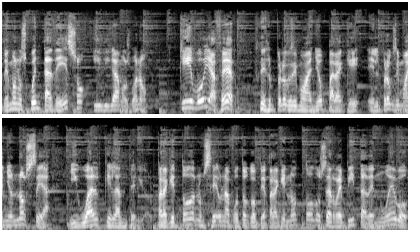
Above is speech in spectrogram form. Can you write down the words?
démonos cuenta de eso y digamos, bueno, ¿qué voy a hacer el próximo año para que el próximo año no sea igual que el anterior? Para que todo no sea una fotocopia, para que no todo se repita de nuevo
